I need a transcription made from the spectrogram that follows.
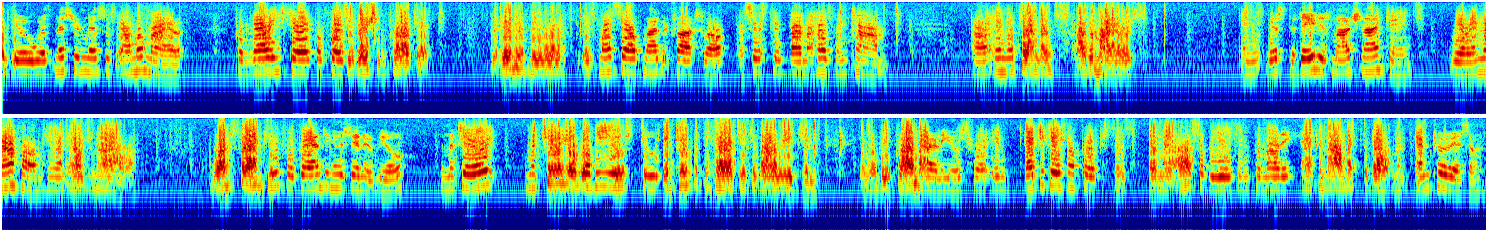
interview with Mr. and Mrs. Elmer Meyer for the Valley Historical Preservation Project. The interviewer is myself, Margaret Foxwell, assisted by my husband Tom. Uh, in attendance are the Meyers. And this, the date is March 19th. We're in our home here in Elgin, Iowa. Once thank you for granting this interview. The material, material will be used to interpret the heritage of our region. It will be primarily used for educational purposes and may also be used in promoting economic development and tourism.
